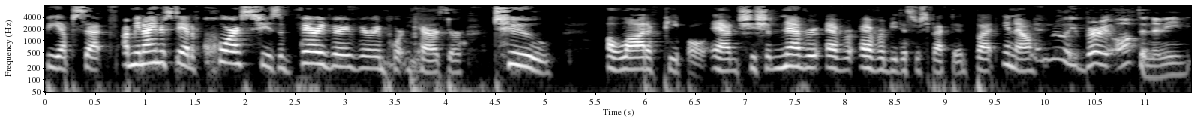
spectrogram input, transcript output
be upset. I mean, I understand, of course, she's a very, very, very important character to a lot of people, and she should never, ever, ever be disrespected. But you know, And really, very often, I mean,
